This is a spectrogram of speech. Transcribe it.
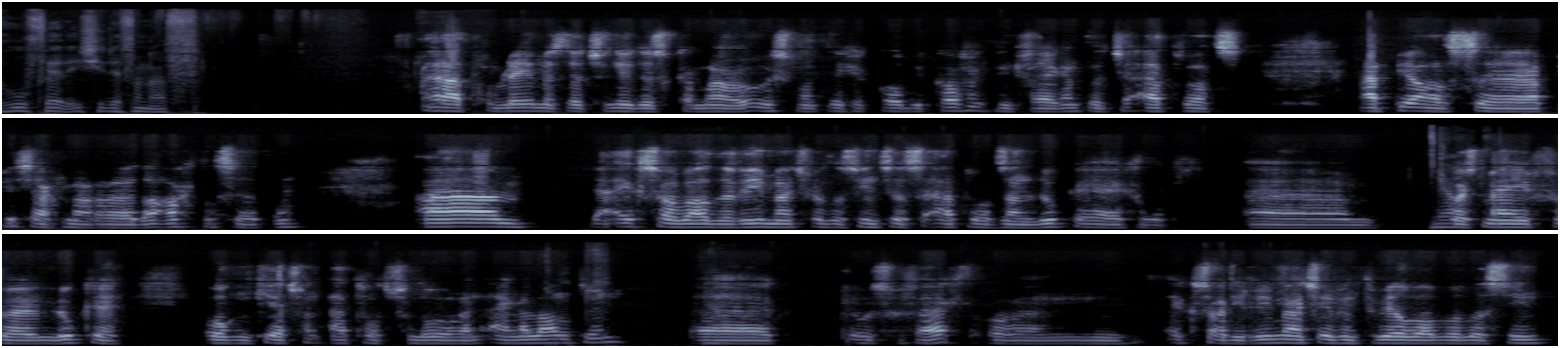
hoe ver is hij er vanaf? Ja, het probleem is dat je nu dus Kamaru Usman tegen Colby Covington krijgt. En dat je Edwards heb je als heb je zeg maar eh, daarachter zitten. Ehm, ja, ik zou wel de rematch willen zien tussen Edwards en Luke eigenlijk. Ehm, Volgens mij heeft Luke ook een keer van Edwards verloren in Engeland toen. Uh, close gevecht. Ik zou die rematch eventueel wel willen zien.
